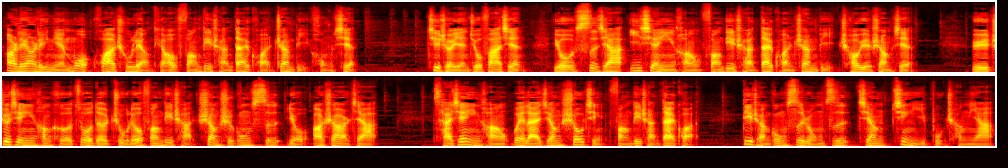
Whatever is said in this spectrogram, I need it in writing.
二零二零年末画出两条房地产贷款占比红线，记者研究发现。有四家一线银行房地产贷款占比超越上限，与这些银行合作的主流房地产上市公司有二十二家。彩仙银行未来将收紧房地产贷款，地产公司融资将进一步承压。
